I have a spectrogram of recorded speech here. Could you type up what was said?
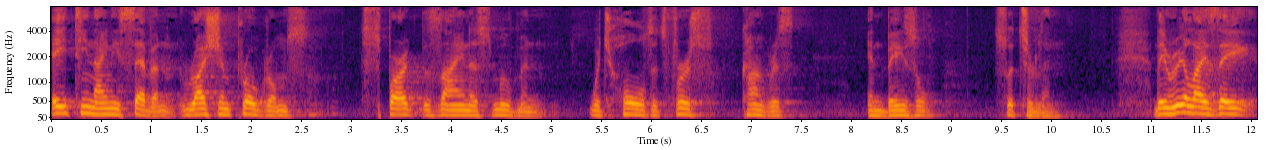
1897, Russian pogroms sparked the Zionist movement, which holds its first Congress in Basel, Switzerland. They realized they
